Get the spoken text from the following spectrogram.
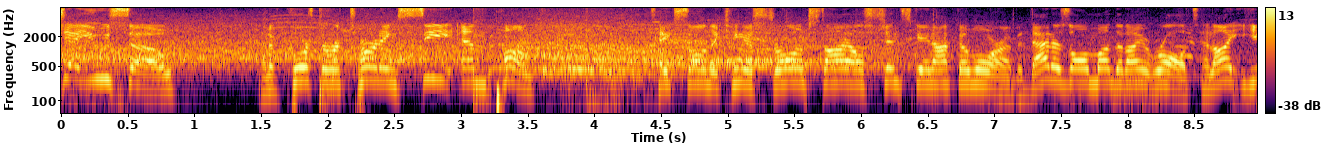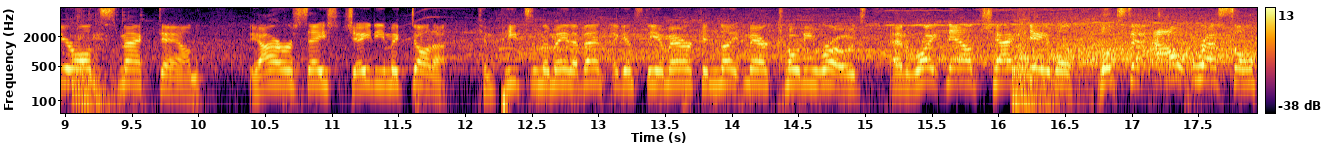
Jey Uso. And of course, the returning CM Punk takes on the King of Strong Style, Shinsuke Nakamura. But that is all Monday Night Raw. Tonight here on SmackDown, the Irish Ace JD McDonagh competes in the main event against the American Nightmare Cody Rhodes. And right now, Chad Gable looks to out wrestle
